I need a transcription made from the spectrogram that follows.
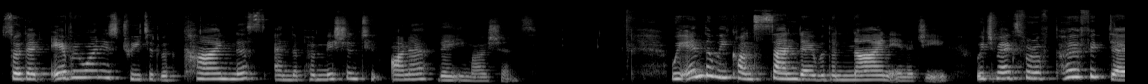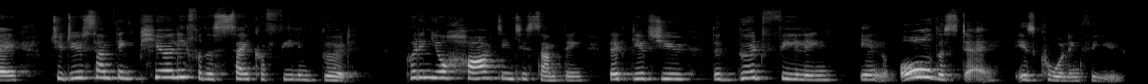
so that everyone is treated with kindness and the permission to honor their emotions. We end the week on Sunday with a nine energy, which makes for a perfect day to do something purely for the sake of feeling good, putting your heart into something that gives you the good feeling in all this day is calling for you.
